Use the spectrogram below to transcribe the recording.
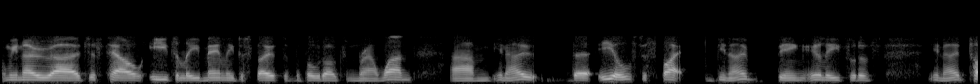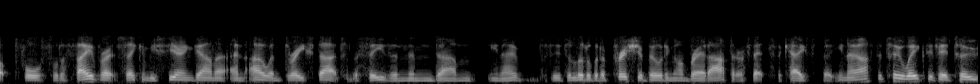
and we know uh, just how easily Manly disposed of the Bulldogs in round one. Um, you know, the Eels, despite you know being early sort of you know, top four sort of favourites, they can be steering down a, an 0 and 3 start to the season. And, um, you know, there's a little bit of pressure building on Brad Arthur if that's the case. But, you know, after two weeks, they've had two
